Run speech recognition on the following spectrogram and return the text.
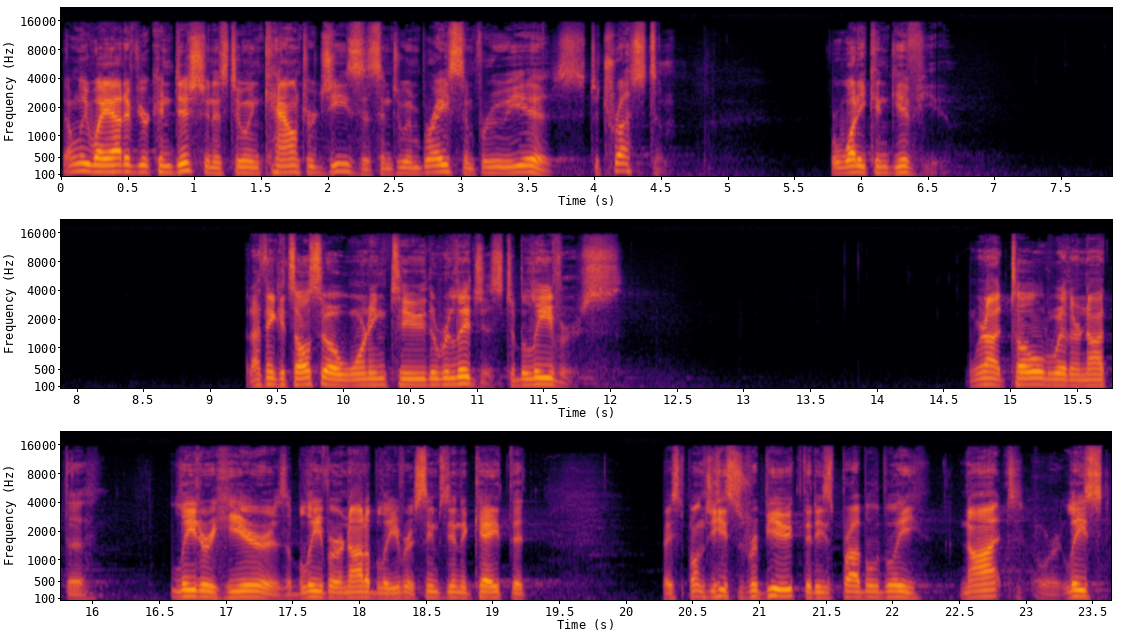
The only way out of your condition is to encounter Jesus and to embrace Him for who He is, to trust Him for what He can give you. But I think it's also a warning to the religious, to believers. We're not told whether or not the leader here is a believer or not a believer. It seems to indicate that, based upon Jesus' rebuke, that he's probably not, or at least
